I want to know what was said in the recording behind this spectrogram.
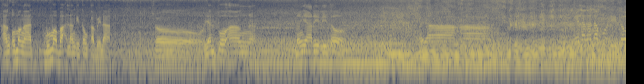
ang umangat, bumaba lang itong kabila. So, yan po ang nangyari dito. Kaya, ah, kailangan na po dito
